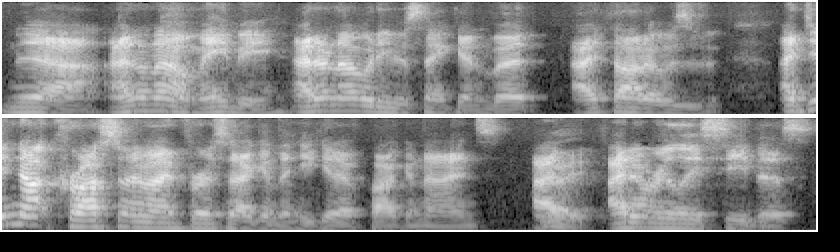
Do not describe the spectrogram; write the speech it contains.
Yeah, I don't know. Maybe I don't know what he was thinking, but I thought it was. I did not cross my mind for a second that he could have pocket nines. I Right. I don't really see this.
